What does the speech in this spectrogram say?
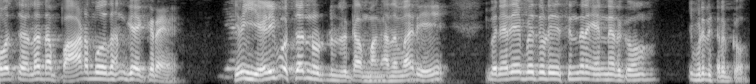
போச்சான்னா நான் பாடும்போது தான் கேட்குறேன். இவன் எலி போச்சான்னு விட்டுட்டு இருக்காம்பாங்க. அந்த மாதிரி இப்போ நிறைய பேர்த்துடைய சிந்தனை என்ன இருக்கும்? இப்படி தான் இருக்கும்.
